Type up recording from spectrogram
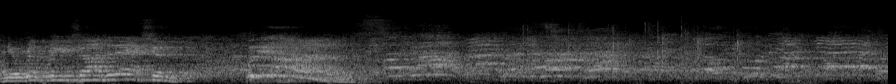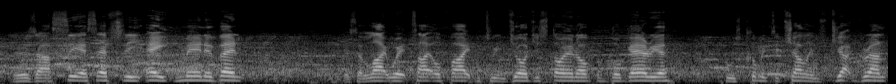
and your referee in charge the action, Williams! Here's our CSFC 8 main event. It's a lightweight title fight between Georgi Stoyanov of Bulgaria, who's coming to challenge Jack Grant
